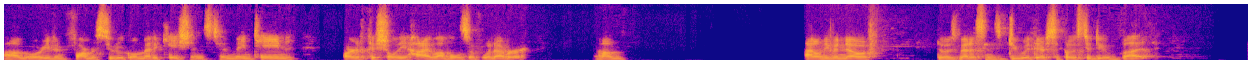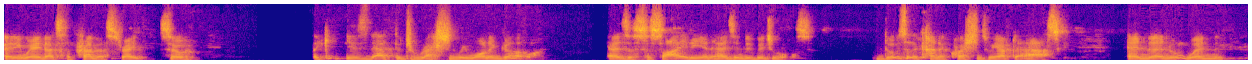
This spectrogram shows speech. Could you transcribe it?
um, or even pharmaceutical medications to maintain artificially high levels of whatever. Um, I don't even know if those medicines do what they're supposed to do, but anyway, that's the premise, right? So, like, is that the direction we want to go as a society and as individuals? Those are the kind of questions we have to ask. And then when,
